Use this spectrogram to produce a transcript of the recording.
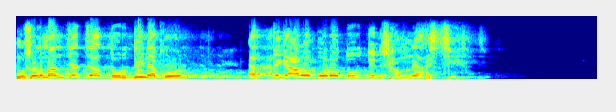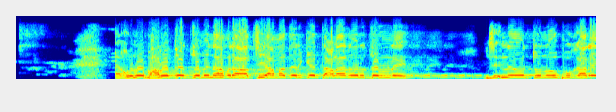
মুসলমানদের যা দুর্দিন এখন, এর থেকে আরও বড় দুর্দিন সামনে আসছে। এখনও ভারতের জমিনে আমরা আছি, আমাদেরকে তাড়ানোর জন্যে। যেন তনু প্রকারে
